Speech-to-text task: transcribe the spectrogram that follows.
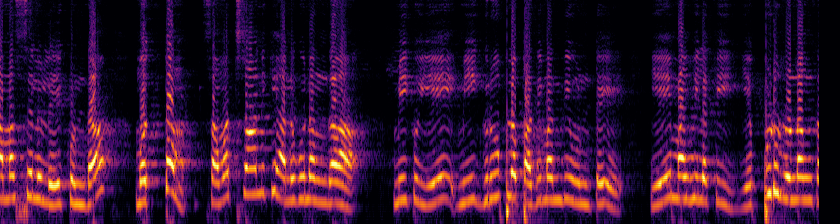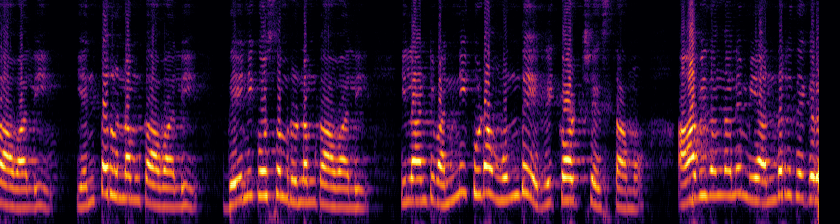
సమస్యలు లేకుండా మొత్తం సంవత్సరానికి అనుగుణంగా మీకు ఏ మీ గ్రూప్లో పది మంది ఉంటే ఏ మహిళకి ఎప్పుడు రుణం కావాలి ఎంత రుణం కావాలి దేనికోసం రుణం కావాలి ఇలాంటివన్నీ కూడా ముందే రికార్డ్ చేస్తాము. ఆ విధంగానే మీ అందరి దగ్గర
